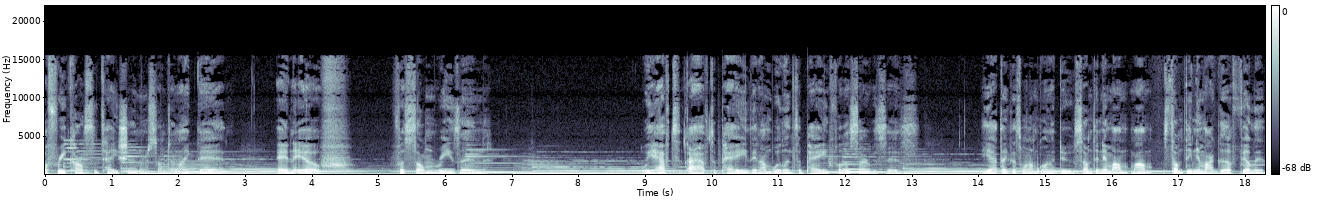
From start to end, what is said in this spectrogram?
a free consultation or something like that. And if for some reason we have to I have to pay, then I'm willing to pay for the services. Yeah, I think that's what I'm going to do. Something in my, my something in my gut feeling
